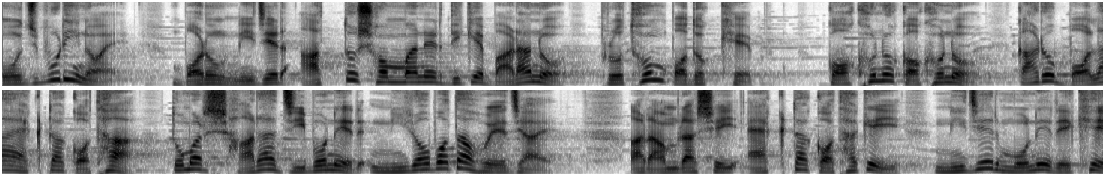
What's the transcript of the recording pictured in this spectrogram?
মজবুরি নয়, বরং নিজের আত্মসম্মানের দিকে বাড়ানো প্রথম পদক্ষেপ। কখনো কখনো কারও বলা একটা কথা তোমার সারা জীবনের নীরবতা হয়ে যায়। আর আমরা সেই একটা কথাকেই নিজের মনে রেখে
